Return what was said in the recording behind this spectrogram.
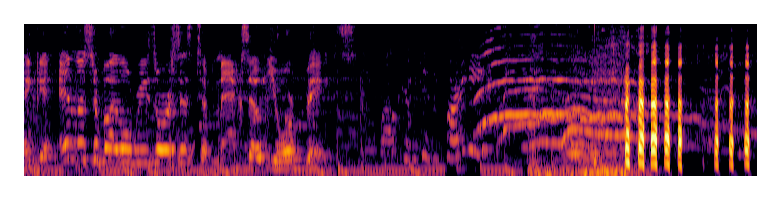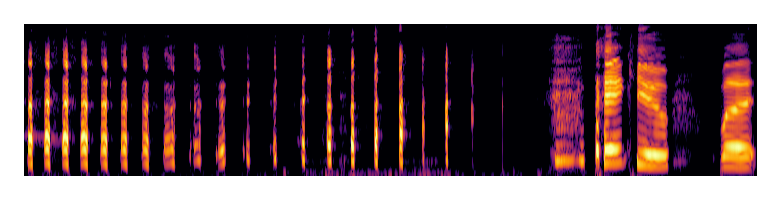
and get endless survival resources to max out your base. Welcome to the party. Thank you, but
